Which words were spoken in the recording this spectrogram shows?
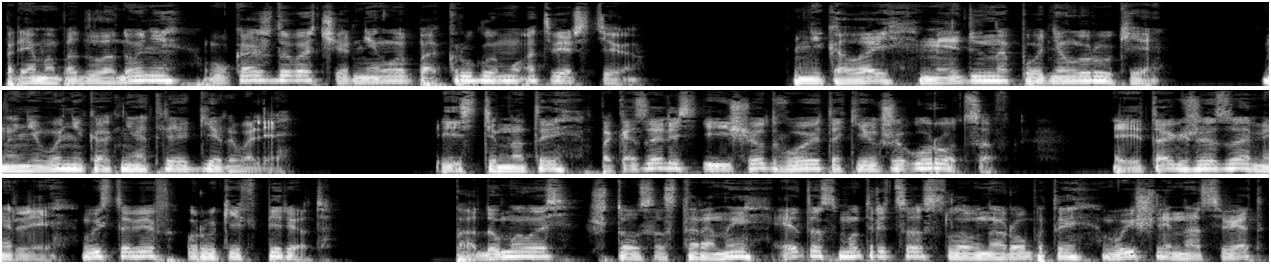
Прямо под ладони у каждого чернело по круглому отверстию. Николай медленно поднял руки. На него никак не отреагировали. Из темноты показались и еще двое таких же уродцев. И также замерли, выставив руки вперед. Подумалось, что со стороны это смотрится, словно роботы вышли на свет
